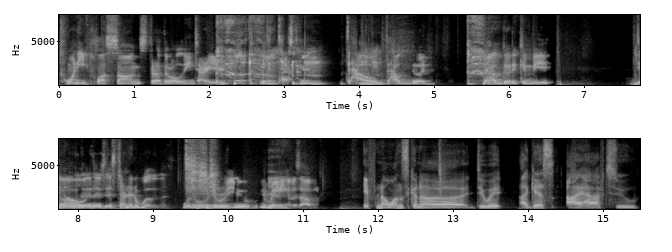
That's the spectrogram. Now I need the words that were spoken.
twenty plus songs throughout the whole the entire year. It's a testament to how Mhm. to how good to how good it can be. You So know, let's, let's turn it to Willie then. Willie, what was your review, your rating of this album? if no one's gonna do it, I guess I have to.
